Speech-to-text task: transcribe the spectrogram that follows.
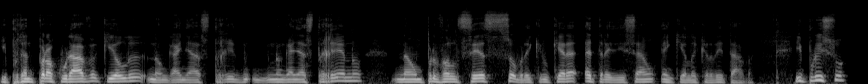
e, portanto, procurava que ele não ganhasse, terreno, não ganhasse terreno, não prevalecesse sobre aquilo que era a tradição em que ele acreditava. E por isso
